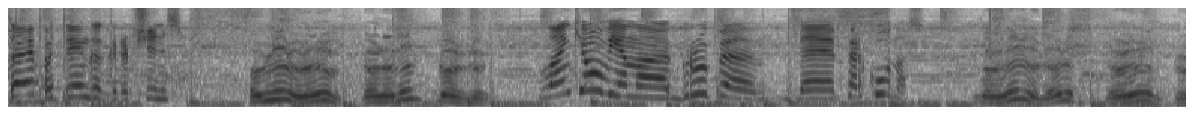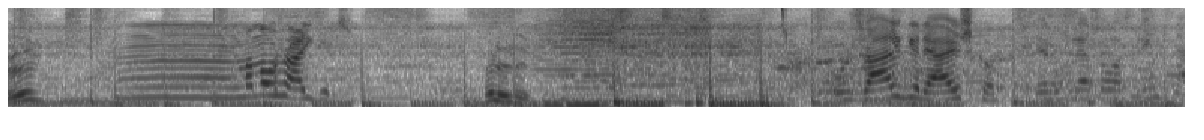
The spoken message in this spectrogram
Taip patinka krepšinis. Lankiau vieną grupę be perkūnas. Mm, manau, žalgeris. Už žalgerį, aišku. Ir už Lietuvos rinktinę.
